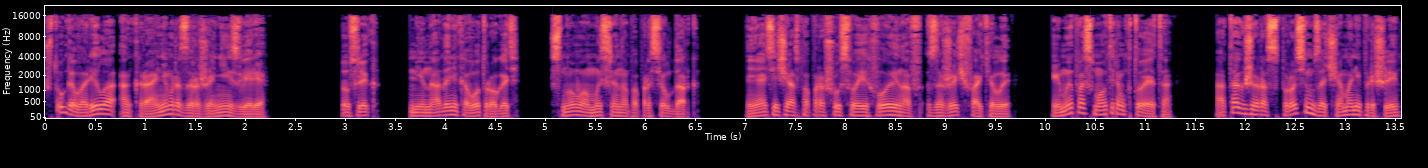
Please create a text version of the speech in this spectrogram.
что говорило о крайнем раздражении зверя. «Суслик, не надо никого трогать», — снова мысленно попросил Дарк. Я сейчас попрошу своих воинов зажечь факелы, и мы посмотрим, кто это, а также расспросим, зачем они пришли».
